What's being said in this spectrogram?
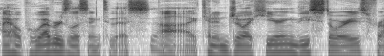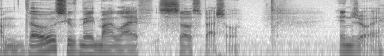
I hope whoever's listening to this uh, can enjoy hearing these stories from those who've made my life so special. Enjoy.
